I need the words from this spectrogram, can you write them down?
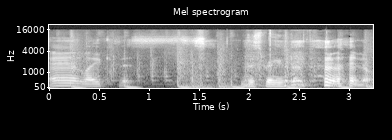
and like this. The spring is done. I know.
